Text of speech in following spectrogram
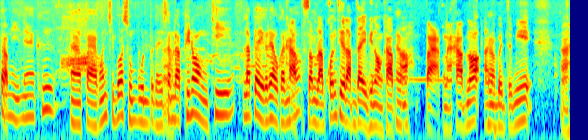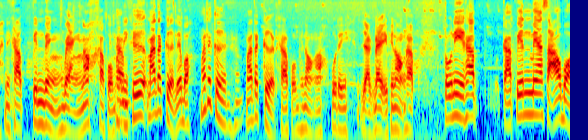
ตำหนิแน่คืออ่าปากมันสิบ่สมบูรณ์ปานใดสำหรับพี่น้องที่รับได้ก็แล้วกันครับเนาะสำหรับคนที่รับได้พี่น้องครับครับเนาะปากนะครับเนาะอันครันี้บเป็นจะมี อ่านี่ครับเป็นแหว่งแหว่งเนาะครับผม ครับ อันนี้คือมาตะเกิดเลยบ่มาถ้าเกิดครับมาตะเกิดครับผมพี่น้องเอาผู้ใดอยากได้พี่น้องครับ ตัวนี้ครับกะเป็นแม่สาวบ่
